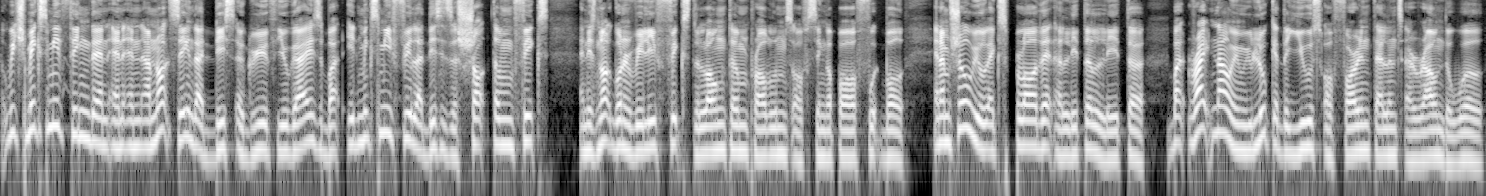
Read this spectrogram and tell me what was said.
which makes me think then, and, and I'm not saying that I disagree with you guys, but it makes me feel like this is a short term fix and it's not going to really fix the long term problems of Singapore football. And I'm sure we'll explore that a little later. But right now, when we look at the use of foreign talents around the world,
